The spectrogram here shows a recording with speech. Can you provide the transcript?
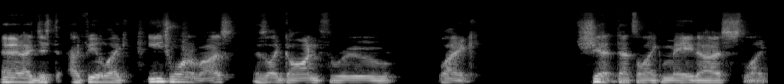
And I just, I feel like each one of us has like gone through like shit that's like made us like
